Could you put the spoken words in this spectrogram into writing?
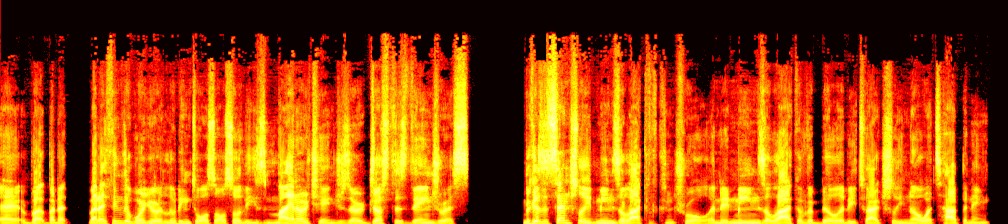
uh, but but but i think that what you're alluding to is also these minor changes are just as dangerous because essentially it means a lack of control and it means a lack of ability to actually know what's happening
